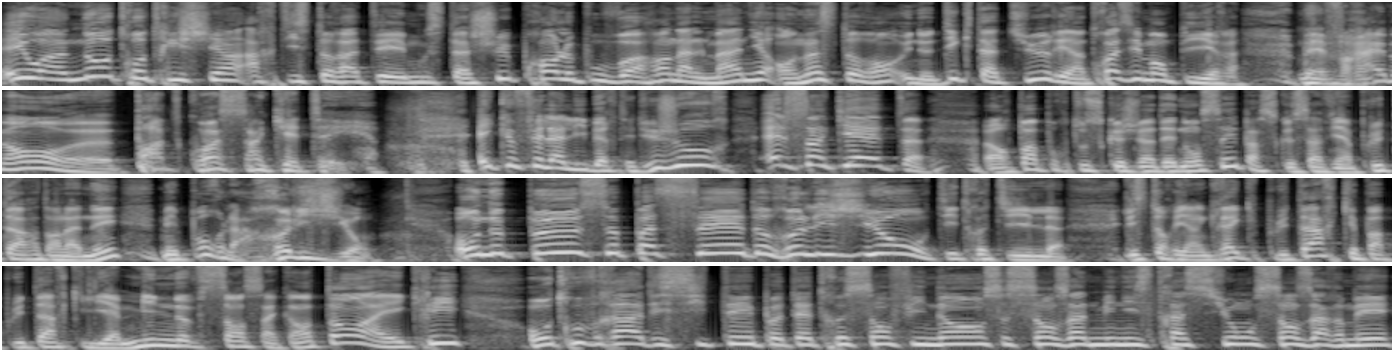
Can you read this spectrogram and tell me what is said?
et où un autre autrichien artiste raté et moustachu prend le pouvoir en Allemagne en instaurant une dictature et un troisième empire. Mais vraiment, euh, pas de quoi s'inquiéter. Et que fait la liberté du jour Elle s'inquiète Alors pas pour tout ce que je viens d'énoncer, parce que ça vient plus tard dans l'année, mais pour la religion. On ne peut se passer de religion, titre-t-il. L'historien grec Plutarque, pas plus tard qu'il y a 1950 ans, a écrit On trouvera des cités peut-être sans finances, sans administration, sans armée,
